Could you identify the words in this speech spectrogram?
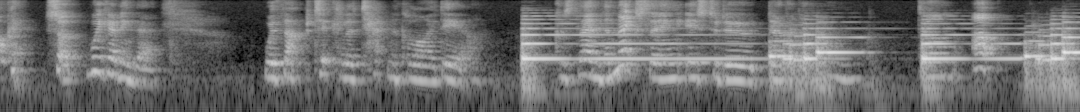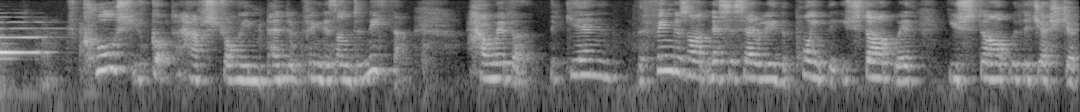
Okay, so we're getting there with that particular technical idea. Because then the next thing is to do dum, up. Of course, you've got to have strong independent fingers underneath that. However, again, the fingers aren't necessarily the point that you start with. You start with the gesture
